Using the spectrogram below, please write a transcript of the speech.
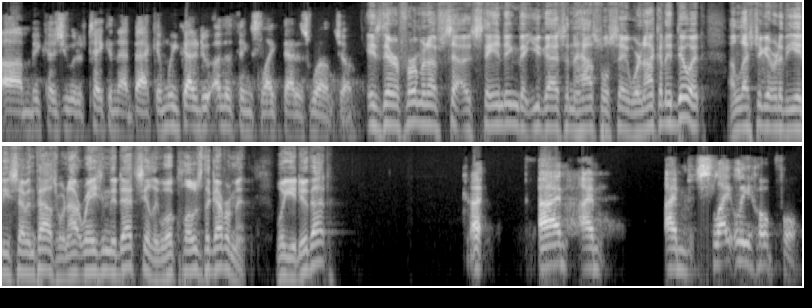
Um, because you would have taken that back. And we've got to do other things like that as well, Joe. Is there a firm enough standing that you guys in the House will say, we're not going to do it unless you get rid of the 87,000? We're not raising the debt ceiling. We'll close the government. Will you do that? I, I'm I'm I'm slightly hopeful.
